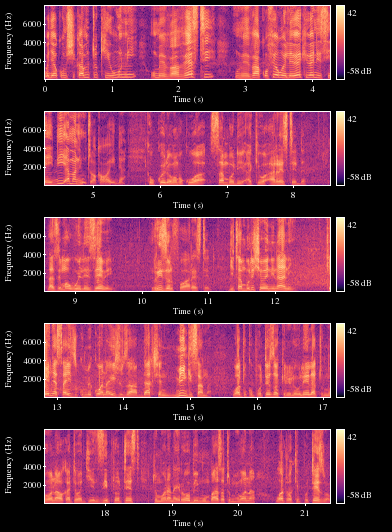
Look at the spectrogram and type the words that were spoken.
unja kumshika mtu kiuni, umevaa vesti, umevaa kofia, ueleweki wewe ni CID ama ni mtu wa kawaida. Ukweli wa mambo kuwa somebody akiwa arrested lazima uelezewe reason for arrested. Jitambulishe wewe ni nani. Kenya saizi kumekuwa na issue za abduction mingi sana, watu kupotezwa kilololela. Tumeona wakati wa Gen Z protest, tumeona Nairobi, Mombasa, tumeona watu wakipotezwa.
